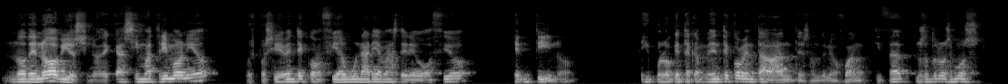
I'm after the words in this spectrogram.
no de novio, sino de casi matrimonio, pues posiblemente confía algún área más de negocio en ti, ¿no? Y por lo que también te comentaba antes, Antonio Juan, quizás nosotros nos hemos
